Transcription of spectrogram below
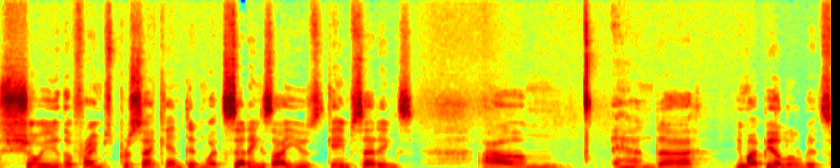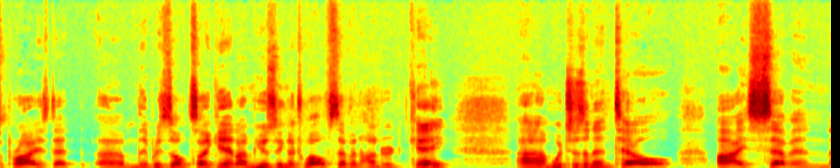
show you the frames per second and what settings I use, game settings. Um, and uh, you might be a little bit surprised at um, the results I get. I'm using a 12700K, um, which is an Intel i7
